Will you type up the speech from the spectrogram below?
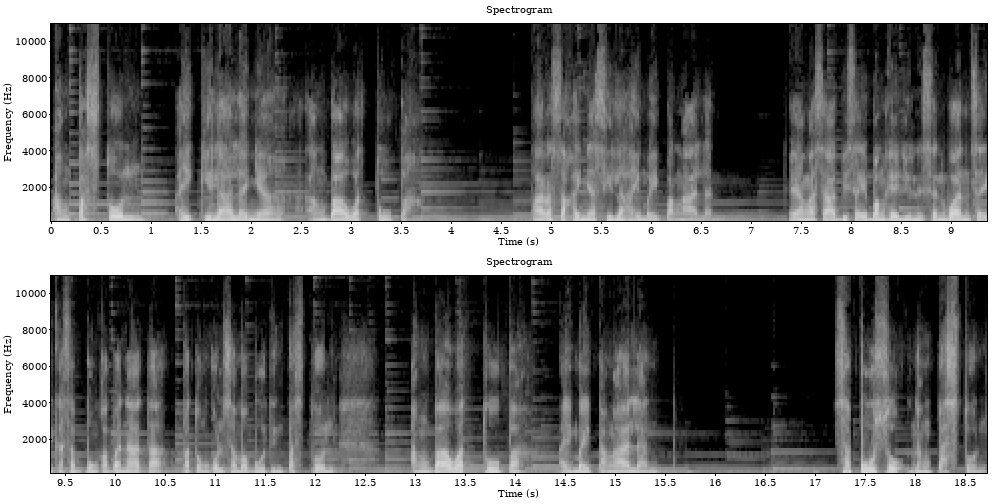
ang pastol ay kilala niya ang bawat tupa. Para sa kanya sila ay may pangalan. Kaya nga sabi sa Ebanghelyo ni San Juan sa ikasampung kabanata patungkol sa mabuting pastol, ang bawat tupa ay may pangalan sa puso ng pastol.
